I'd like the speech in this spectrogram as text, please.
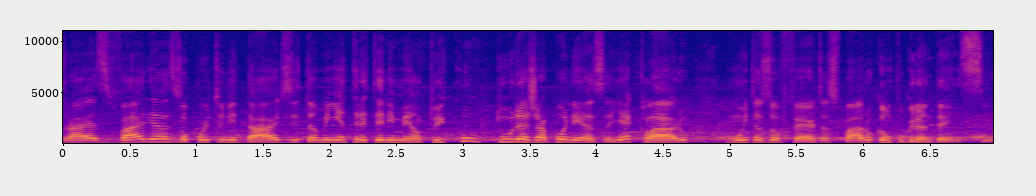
traz várias oportunidades e também entretenimento e cultura japonesa. E, é claro, muitas ofertas para o Campo Grandense.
